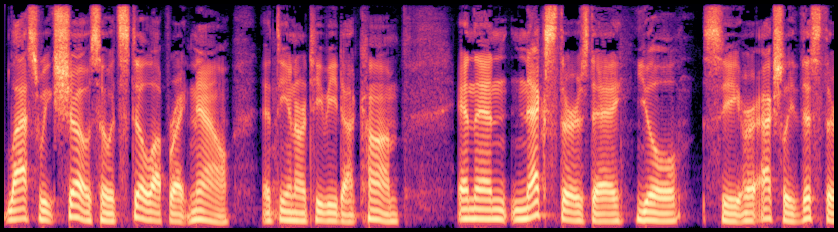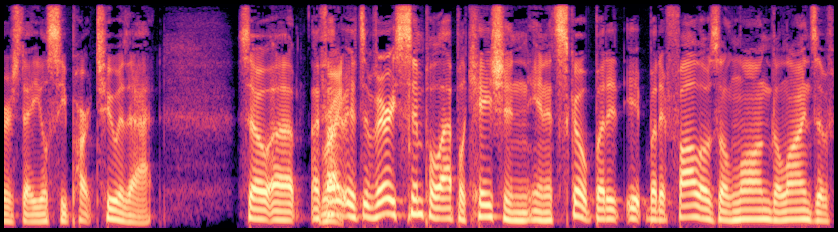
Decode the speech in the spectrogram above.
last week's show, so it's still up right now at dnrtv.com. And then next Thursday, you'll see, or actually this Thursday, you'll see part two of that. So uh, I thought Right. it's a very simple application in its scope, but it, it but it follows along the lines of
